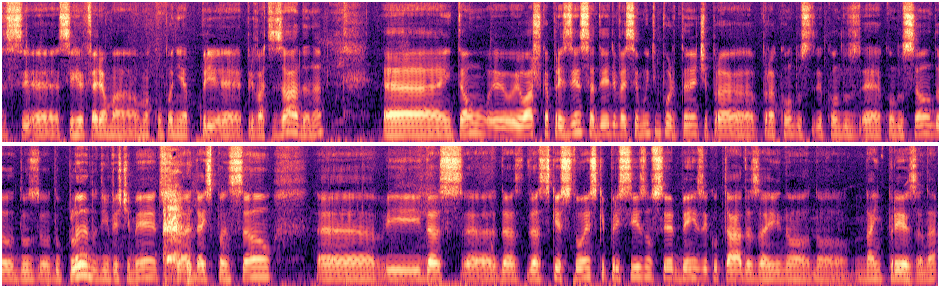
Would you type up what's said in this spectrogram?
se, é, se refere a uma, uma companhia pri, privatizada, né? Então, eu, eu acho que a presença dele vai ser muito importante para a condu, condu, condução do, do, do, plano de investimentos, da, da expansão é, e das, é, das, das, questões que precisam ser bem executadas aí no, no na empresa. Né?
